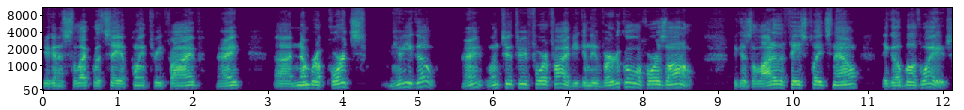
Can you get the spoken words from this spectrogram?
you're going to select, let's say, a 0.35, right? Uh, number of ports, here you go right? One, two, three, four, five. You can do vertical or horizontal because a lot of the face plates now, they go both ways.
